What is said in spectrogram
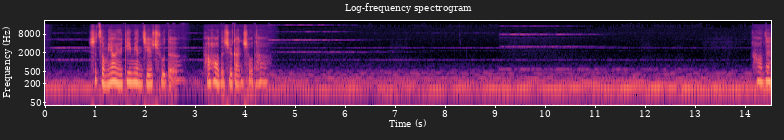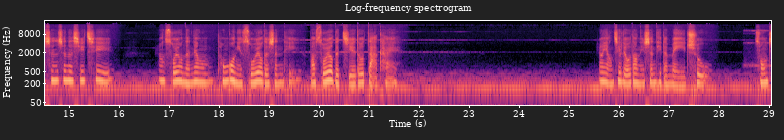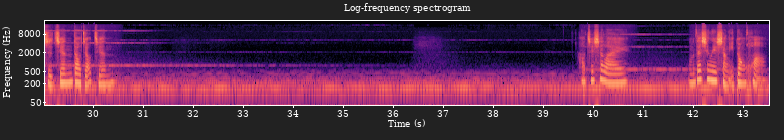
是怎么样与地面接触的？好好的去感受它。好，再深深的吸气，让所有能量通过你所有的身体，把所有的结都打开，让氧气流到你身体的每一处，从指尖到脚尖。接下来我们在心里想一段话。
